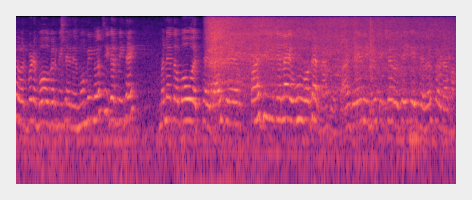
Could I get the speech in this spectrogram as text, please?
ખબર પડે બહુ ગરમી થાય મમ્મી ઓછી ગરમી થાય? મને તો બહુ જ થાય આજે ભાજી કે લાય હું વઘાર નાખું. આજે એની ડ્યુટી શરૂ થઈ ગઈ છે રસોડામાં.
